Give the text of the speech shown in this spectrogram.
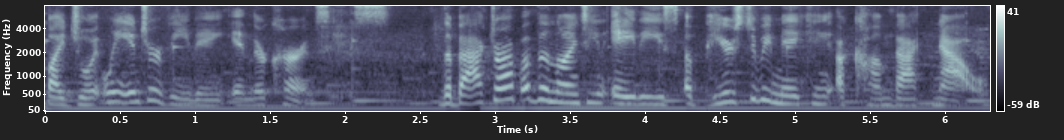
by jointly intervening in their currencies. The backdrop of the 1980s appears to be making a comeback now.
